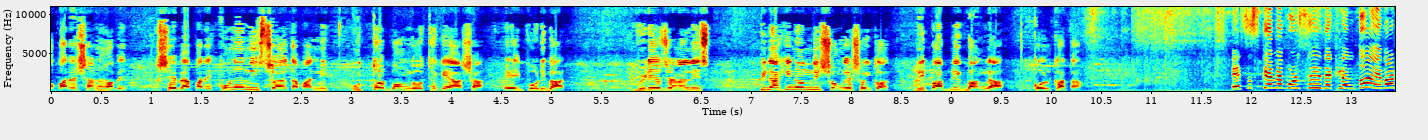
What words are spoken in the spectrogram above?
অপারেশন হবে, সে ব্যাপারে কোনো নিশ্চয়তা পাননি উত্তরবঙ্গ থেকে আসা এই পরিবার। ভিডিও জার্নালিস্ট পিনাকি নন্দীর সঙ্গে সৈকত রিপাবলিক বাংলা কলকাতা। এসএসকেএম এর পরিস্থিতি দেখলেন তো, এবার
